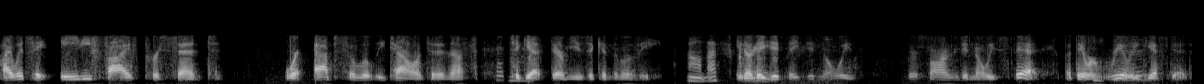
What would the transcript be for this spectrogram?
I would say 85% were absolutely talented enough to get their music in the movie. Oh, that's great. You know, they did they didn't always their songs didn't always fit, but they were Mhm. really gifted.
